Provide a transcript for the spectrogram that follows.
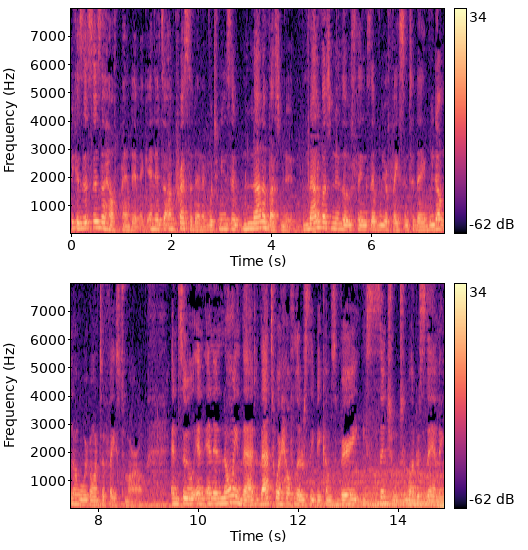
because this is a health pandemic and it's unprecedented, which means that none of us knew. None of us knew those things that we are facing today. We don't know what we're going to face tomorrow. And so, and, and in knowing that, that's where health literacy becomes very essential to understanding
